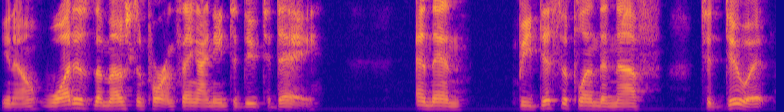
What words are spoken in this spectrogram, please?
You know, what is the most important thing I need to do today? And then be disciplined enough to do it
